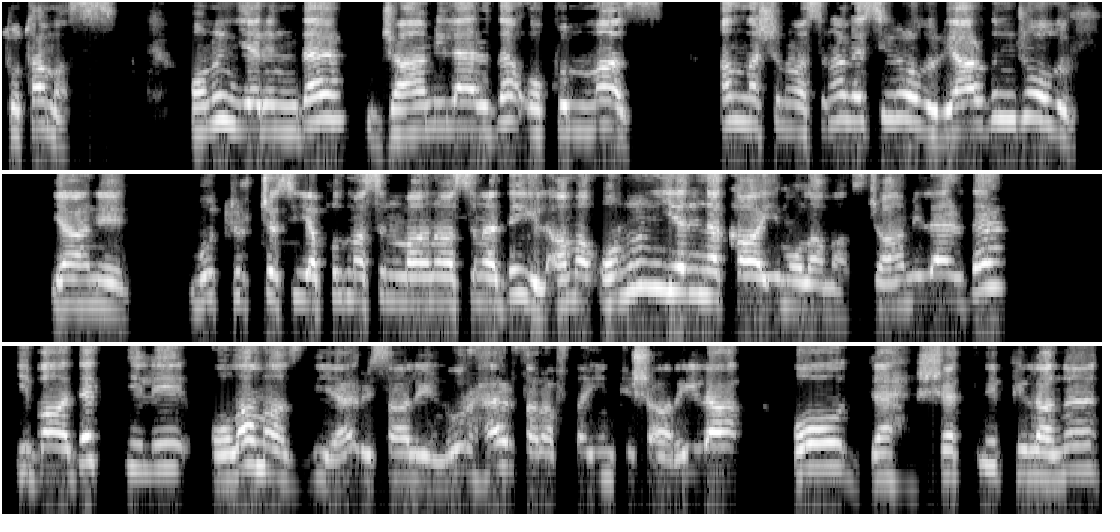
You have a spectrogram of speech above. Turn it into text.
tutamaz. Onun yerinde camilerde okunmaz. Anlaşılmasına vesile olur, yardımcı olur. Yani bu Türkçesi yapılmasının manasına değil ama onun yerine kaim olamaz. Camilerde ibadet dili olamaz diye Risale-i Nur her tarafta intişarıyla o dehşetli planı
